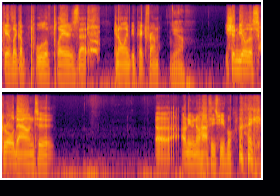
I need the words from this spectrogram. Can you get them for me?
give like a pool of players that can only be picked from. Yeah. You shouldn't be able to scroll down to. Uh, I don't even know half these people. like,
